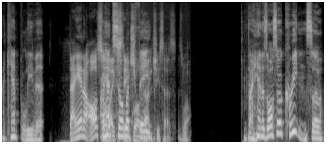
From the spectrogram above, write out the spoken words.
I can't believe it. Diana also I had likes so steak much well faith. done, she says as well. Diana's also a cretin, so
